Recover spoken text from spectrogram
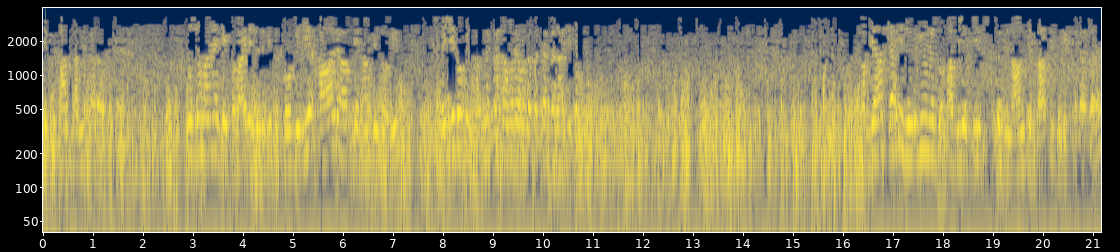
لیکن خاص گھر میں پیدا ہو سکتا ہے اس زمانے کی قبائلی زندگی سے چھوڑ دیجیے آج آپ کے یہاں بھی تو بھی سیدوں کے گھر میں پیدا ہونے والا بچہ پیدائشی اب یہاں شہری زندگیوں میں تو اب یہ چیز صرف نام کے ساتھ ہی لکھا جاتا ہے۔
